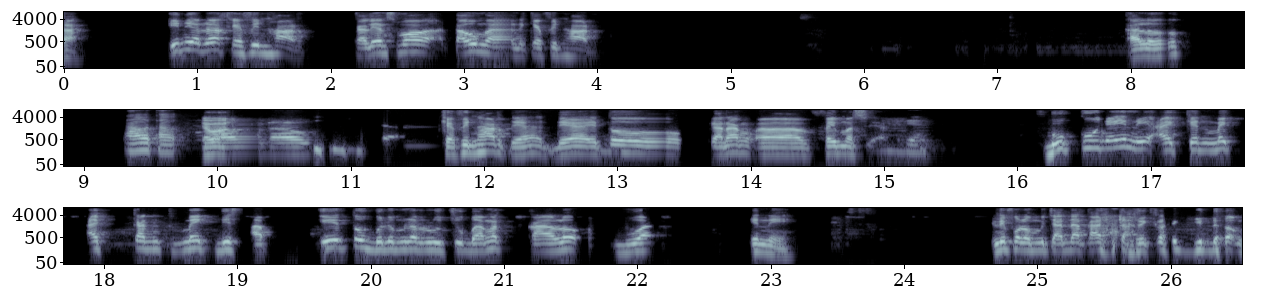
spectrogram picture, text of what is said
Nah, ini adalah Kevin Hart. Kalian semua tahu nggak nih Kevin Hart? Halo? Tahu, tahu. Tahu, tahu. Kevin Hart ya, dia itu sekarang uh, famous ya. Iya. Bukunya ini I can make I can make this up. Itu benar-benar lucu banget kalau buat ini ini volume bercanda kan, tarik lagi dong.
